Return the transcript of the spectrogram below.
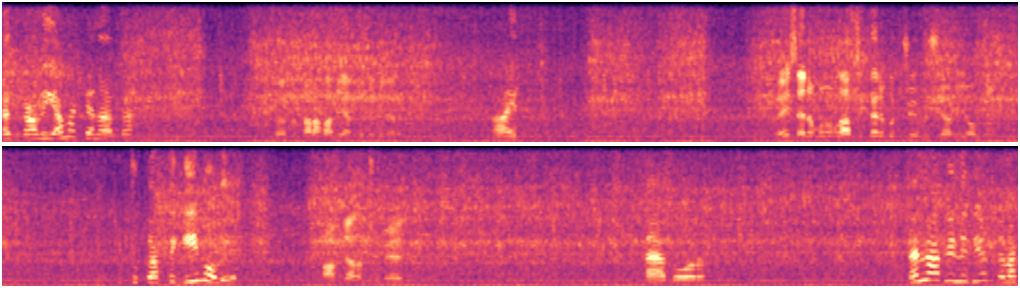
Biraz kalıyor ama kenarda. Öbür tarafa diğer kötü gidelim. Aynen. Hey senin bunun lastikleri burçuymuş ya iyi oldu. Küçük lastik iyi mi oluyor? Abi canım şimdi He doğru. Sen ne yapıyorsun ne diyorsun? Demek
